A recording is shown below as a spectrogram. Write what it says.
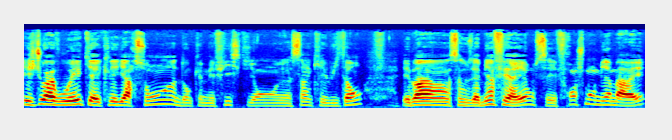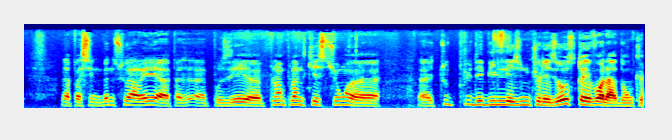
et je dois avouer qu'avec les garçons, donc mes fils qui ont 5 et 8 ans, eh ben, ça nous a bien fait rire, on s'est franchement bien marré. On a passé une bonne soirée à, poser euh, plein plein de questions, euh, euh, toutes plus débiles les unes que les autres. Et voilà, donc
